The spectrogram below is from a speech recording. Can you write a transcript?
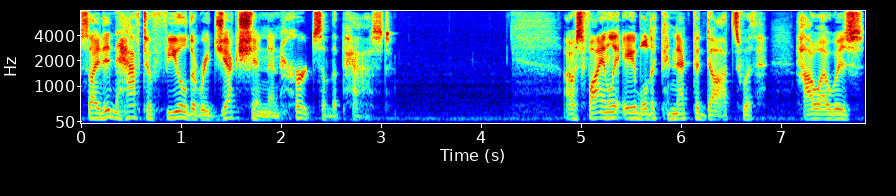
So I didn't have to feel the rejection and hurts of the past. I was finally able to connect the dots with how I was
